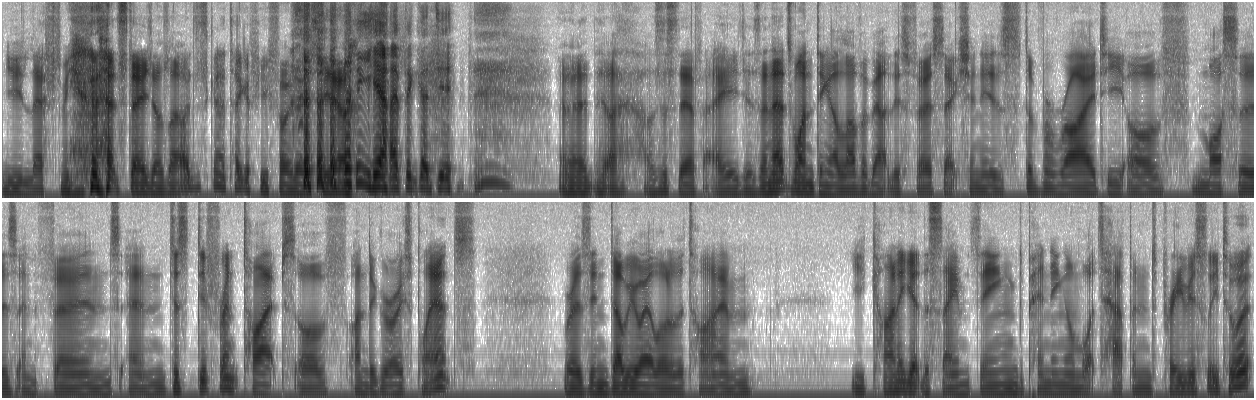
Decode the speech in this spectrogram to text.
you left me at that stage. I was like, I'm just going to take a few photos here. yeah, I think I did. and it, uh, I was just there for ages. And that's one thing I love about this first section is the variety of mosses and ferns and just different types of undergrowth plants. Whereas in WA, a lot of the time, you kind of get the same thing depending on what's happened previously to it.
